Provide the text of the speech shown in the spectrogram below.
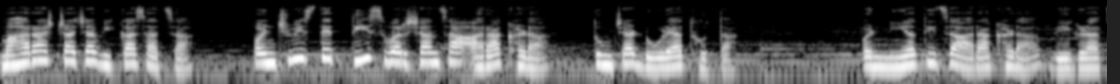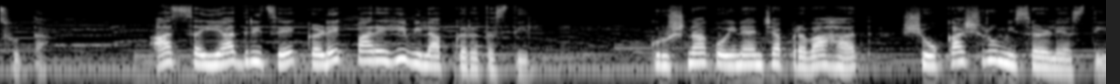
महाराष्ट्राच्या विकासाचा पंचवीस ते तीस वर्षांचा आराखडा तुमच्या डोळ्यात होता. पण नियतीचा आराखडा वेगळाच होता. आज सह्याद्रीचे कडेकपारेही विलाप करत असतील. कृष्णा कोयन्यांच्या प्रवाहात शोकाश्रू मिसळले असतील.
